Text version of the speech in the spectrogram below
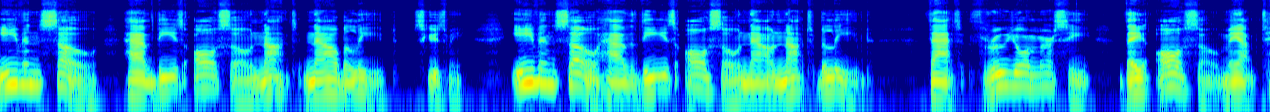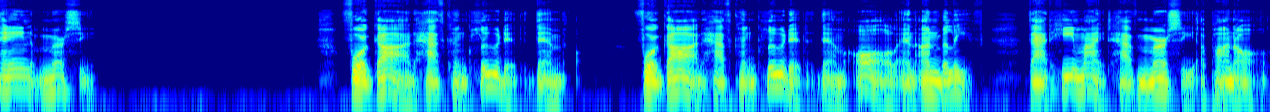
even so have these also not now believed, excuse me, even so have these also now not believed, that through your mercy they also may obtain mercy. For God hath concluded them, for God hath concluded them all in unbelief, that he might have mercy upon all.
